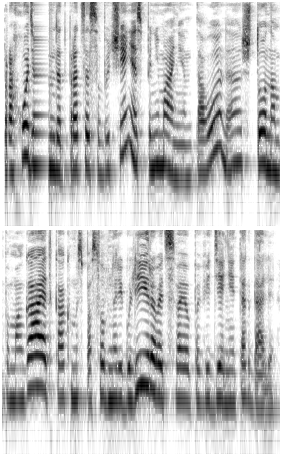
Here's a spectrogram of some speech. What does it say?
проходим этот процесс обучения с пониманием того, да, что нам помогает, как мы способны регулировать свое поведение и так далее.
